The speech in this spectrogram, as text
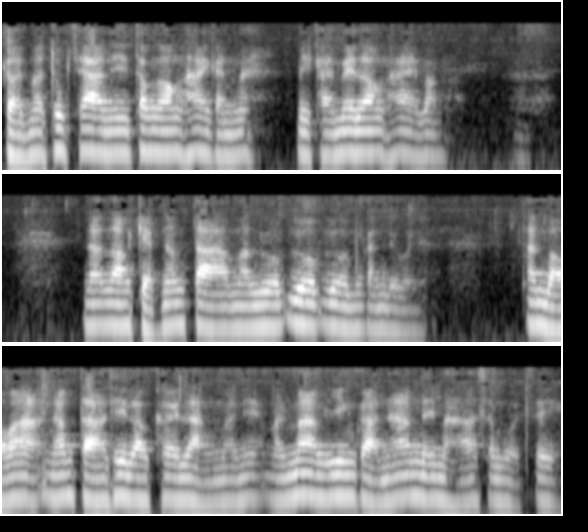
เกิดมาทุกชาตินี้ต้องร้องไห้กันไหมมีใครไม่ร้องไห้บ้าง แล้วลองเก็บน้ำตามารวบรวบรวมกันดูเนี่ย ท่านบอกว่าน้ำตาที่เราเคยหลั่งมาเนี่ย มันมากยิ่งกว่าน้ำในมหาสมุทรเอง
